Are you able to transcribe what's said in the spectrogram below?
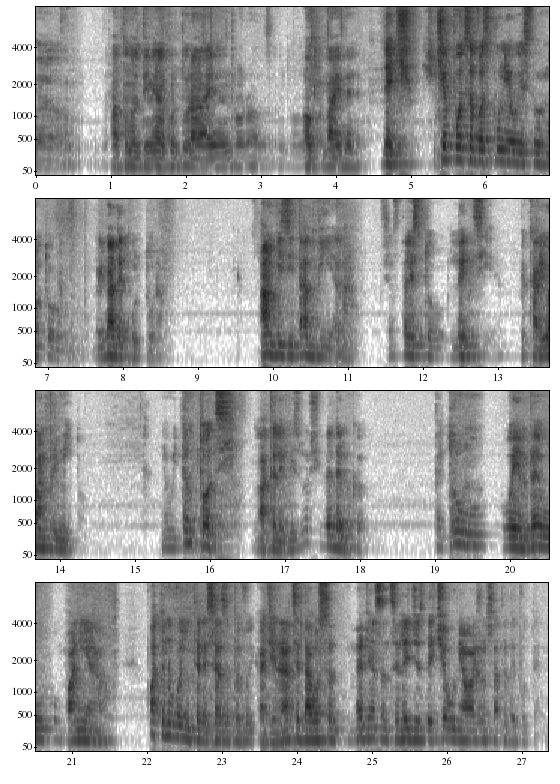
de fapt în ultimii ani, cultura e într-un, rol, într-un loc mai de... Deci, ce pot să vă spun eu este următorul, legat de cultură. Am vizitat Viena și asta este o lecție pe care eu am primit-o. Ne uităm toți la televizor și vedem că Petromul, OMV-ul, compania, poate nu vă interesează pe voi ca generație, dar o să mergem să înțelegeți de ce unii au ajuns atât de puternici.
